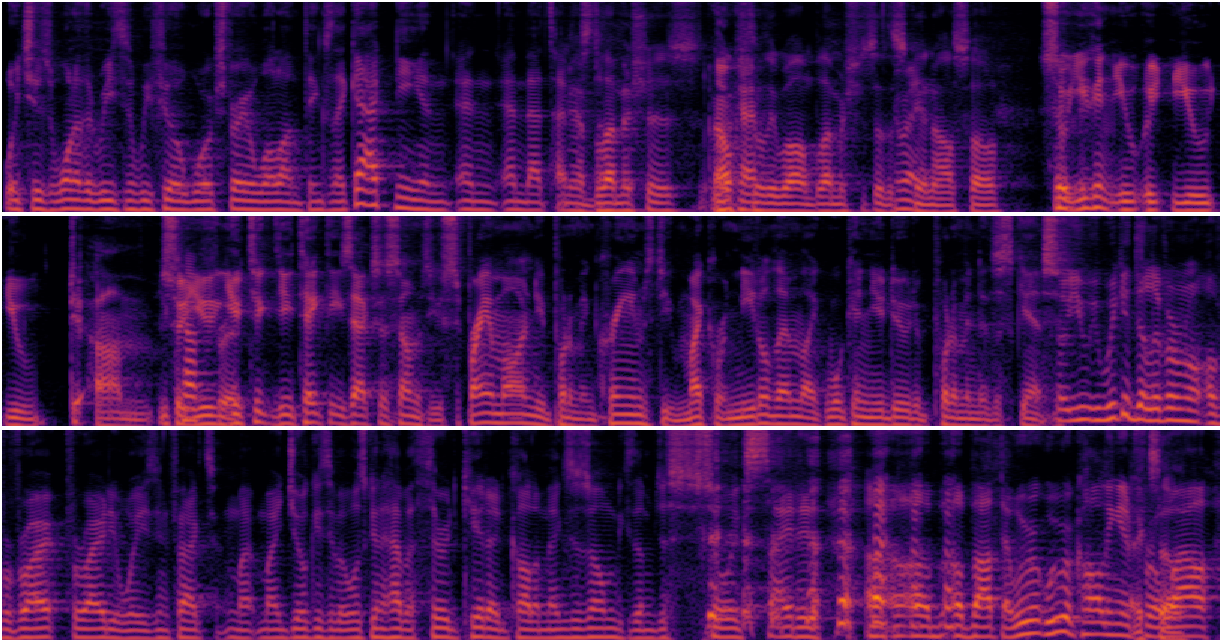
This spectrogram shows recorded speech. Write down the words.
which is one of the reasons we feel it works very well on things like acne and and, and that type yeah, of stuff. blemishes works Okay. really well on blemishes of the skin also. So you can you you you um so you you, it. take you take these exosomes, you spray them on, do you put them in creams, do you micro needle them? Like what can you do to put them into the skin? So you, we could deliver them a variety of ways. In fact, my, my joke is if I was going to have a third kid, I'd call him Exosome because I'm just so excited uh, uh, about that. We were, we were calling it for a while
